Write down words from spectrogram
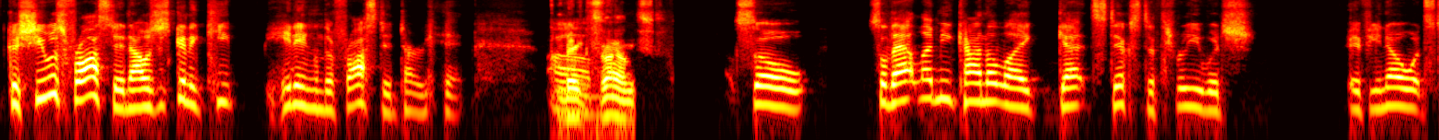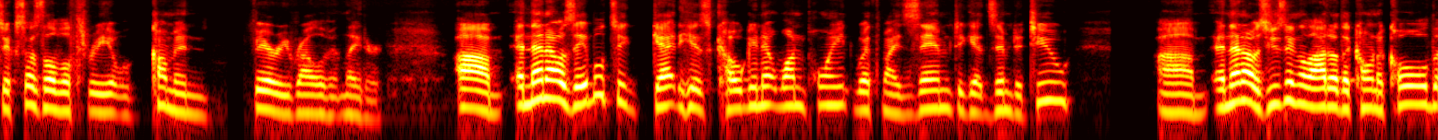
Because she was frosted and I was just gonna keep hitting the frosted target. Um, makes sense. so so that let me kind of like get Styx to three, which if you know what Styx does level three, it will come in very relevant later. Um, and then I was able to get his Kogan at one point with my Zim to get Zim to two. Um, and then I was using a lot of the Kona Cold.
